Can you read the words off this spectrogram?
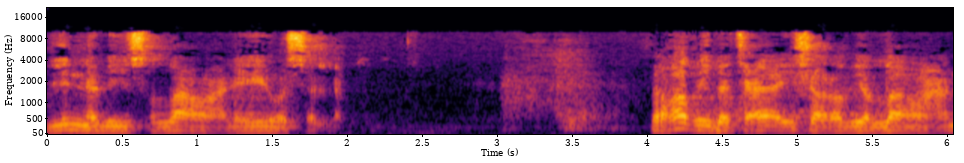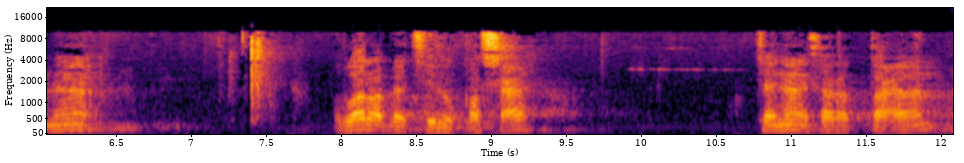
للنبي صلى الله عليه وسلم. فغضبت عائشة رضي الله عنها ضربت القصعة تناثر الطعام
